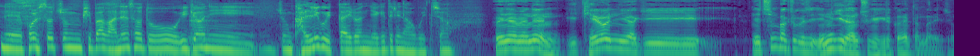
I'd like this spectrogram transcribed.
네. 벌써 좀 비박 안에서도 의견이 네. 좀 갈리고 있다 이런 얘기들이 나오고 있죠. 왜냐면은 이 개헌 이야기 친박 쪽에서 임기 단축 얘기를 꺼냈단 말이죠.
